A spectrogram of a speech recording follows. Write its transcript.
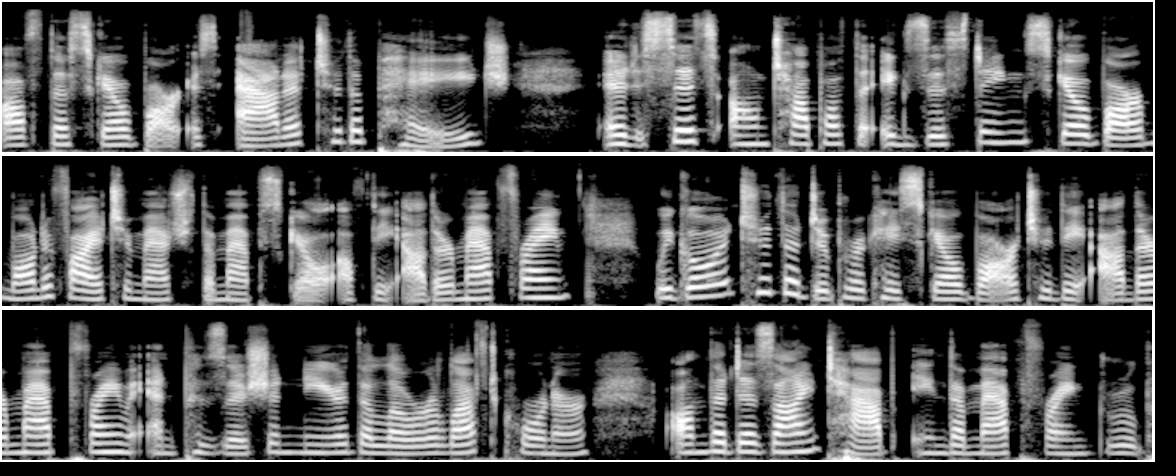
of the scale bar is added to the page. It sits on top of the existing scale bar modified to match the map scale of the other map frame. We go into the duplicate scale bar to the other map frame and position near the lower left corner. On the Design tab in the map frame group,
